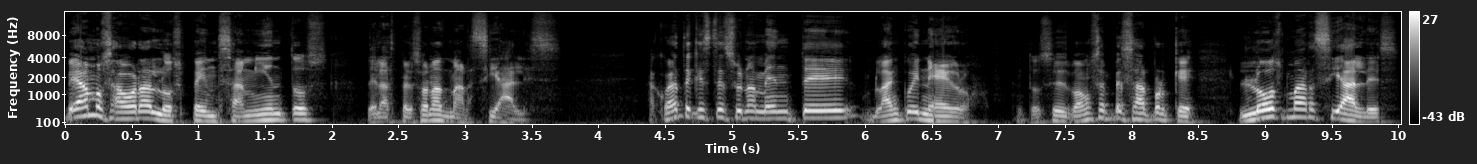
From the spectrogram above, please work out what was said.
Veamos ahora los pensamientos de las personas marciales. Acuérdate que esta es una mente blanco y negro. Entonces vamos a empezar porque los marciales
